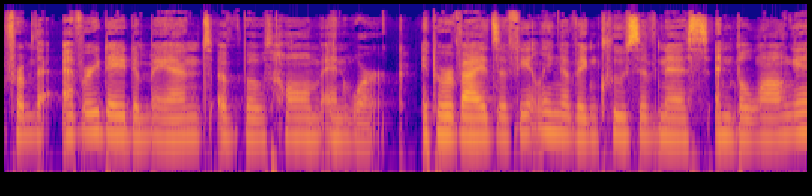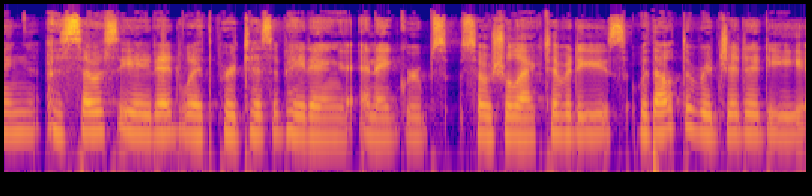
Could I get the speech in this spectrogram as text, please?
from the everyday demands of both home and work. It provides a feeling of inclusiveness and belonging associated with participating in a group's social activities without the rigidity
